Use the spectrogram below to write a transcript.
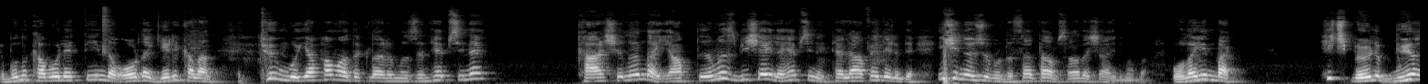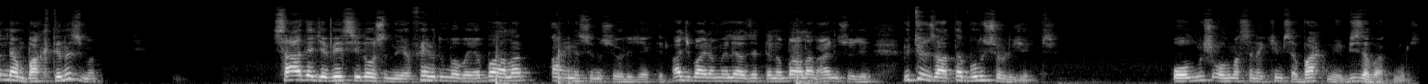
E bunu kabul ettiğinde orada geri kalan tüm bu yapamadıklarımızın hepsine karşılığında yaptığımız bir şeyle hepsini telafi edelim de. İşin özü burada. Sen, tamam sana da şahidim abla. Olayın bak. Hiç böyle bu yönden baktınız mı? Sadece vesile olsun diye Feridun Baba'ya bağlan aynısını söyleyecektir. Hacı Bayram Veli Hazretleri'ne bağlan aynı söyleyecektir. Bütün zatlar bunu söyleyecektir. Olmuş olmasına kimse bakmıyor. Biz de bakmıyoruz.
